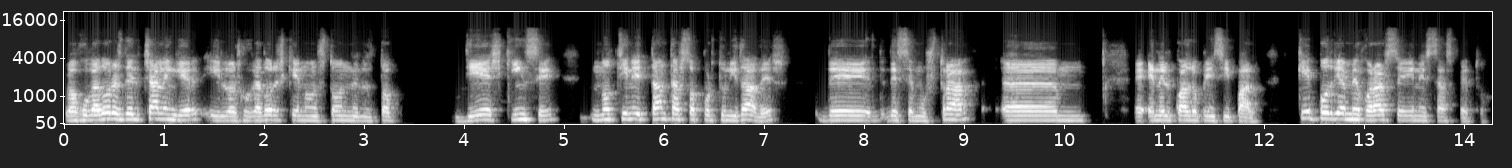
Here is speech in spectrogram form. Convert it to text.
los jugadores del Challenger y los jugadores que no están en el top 10, 15, no tienen tantas oportunidades de, de se mostrar em, en el cuadro principal. ¿Qué podría mejorarse en ese aspecto?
